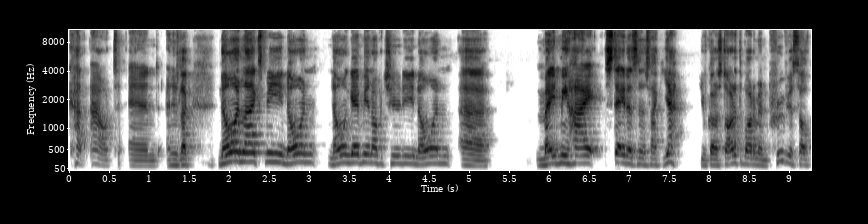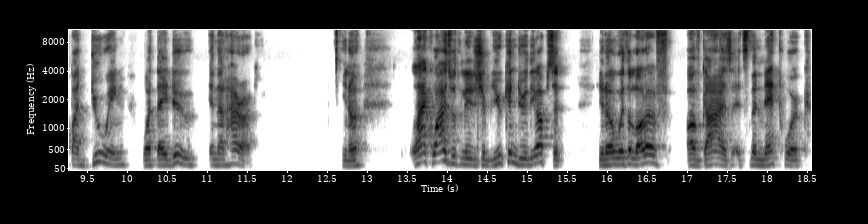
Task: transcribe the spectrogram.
cut out and and he's like, "No one likes me. No one no one gave me an opportunity. No one uh made me high status." And it's like, "Yeah, You've got to start at the bottom and prove yourself by doing what they do in that hierarchy. You know, likewise with leadership, you can do the opposite. You know, with a lot of of guys, it's the network.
